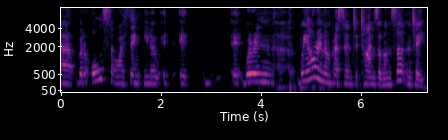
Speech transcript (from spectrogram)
uh, but also, I think you know it it. It, we're in uh, we are in unprecedented times of uncertainty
